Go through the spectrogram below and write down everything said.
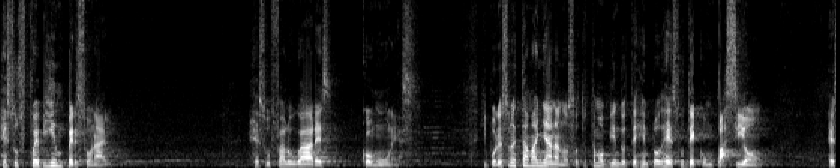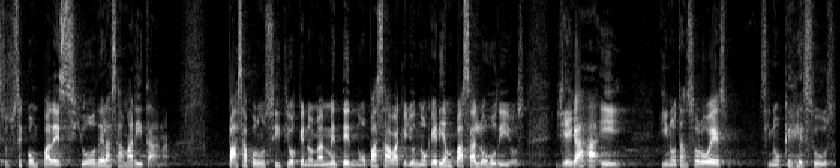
Jesús fue bien personal. Jesús fue a lugares comunes. Y por eso en esta mañana nosotros estamos viendo este ejemplo de Jesús de compasión. Jesús se compadeció de la samaritana. Pasa por un sitio que normalmente no pasaba, que ellos no querían pasar los judíos. Llega ahí y no tan solo eso, sino que Jesús,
